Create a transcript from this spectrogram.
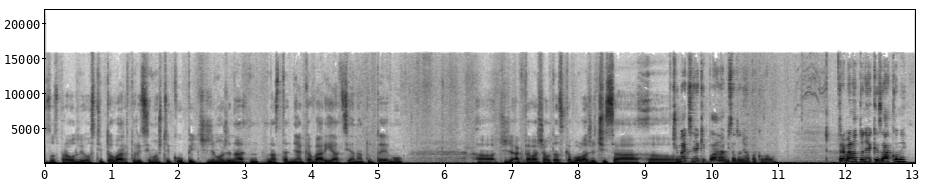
zo spravodlivosti tovar, ktorý si môžete kúpiť, čiže môže na, nastať nejaká variácia na tú tému. Čiže ak tá vaša otázka bola, že či sa... E, či máte nejaký plán, aby sa to neopakovalo? Treba na to nejaké zákony?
